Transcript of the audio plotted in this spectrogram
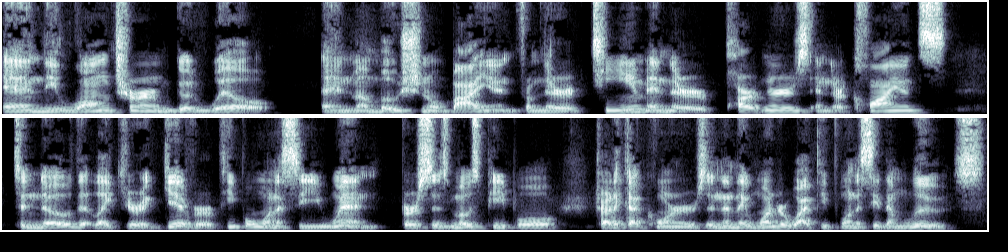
And the long term goodwill and emotional buy in from their team and their partners and their clients to know that, like, you're a giver, people want to see you win versus most people try to cut corners and then they wonder why people want to see them lose.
